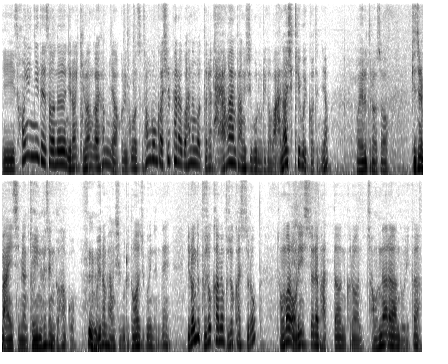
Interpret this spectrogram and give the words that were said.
이 성인이 돼서는 이런 기만과 협력 그리고 성공과 실패라고 하는 것들을 다양한 방식으로 우리가 완화시키고 있거든요. 뭐 예를 들어서 빚을 많이 지면 개인 회생도 하고 뭐 이런 방식으로 도와주고 있는데 이런 게 부족하면 부족할수록 정말 어린 시절에 봤던 그런 적나라한 놀이가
